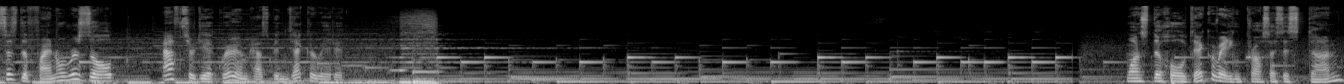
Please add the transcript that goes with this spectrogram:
This is the final result after the aquarium has been decorated. Once the whole decorating process is done,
